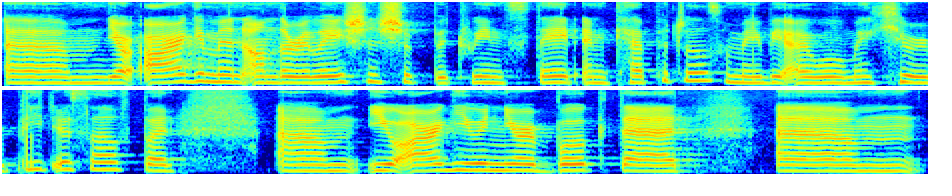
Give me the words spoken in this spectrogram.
um, your argument on the relationship between state and capital. So maybe I will make you repeat yourself, but um, you argue in your book that um,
